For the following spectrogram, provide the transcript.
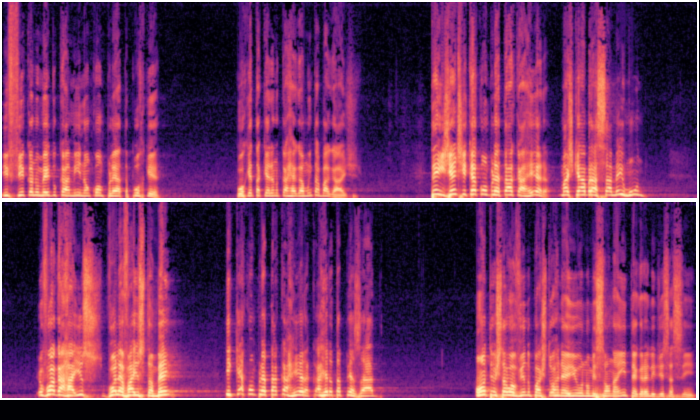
e fica no meio do caminho, não completa. Por quê? Porque está querendo carregar muita bagagem. Tem gente que quer completar a carreira, mas quer abraçar meio mundo. Eu vou agarrar isso, vou levar isso também, e quer completar a carreira, a carreira está pesada. Ontem eu estava ouvindo o pastor Neil no Missão na íntegra, ele disse assim:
